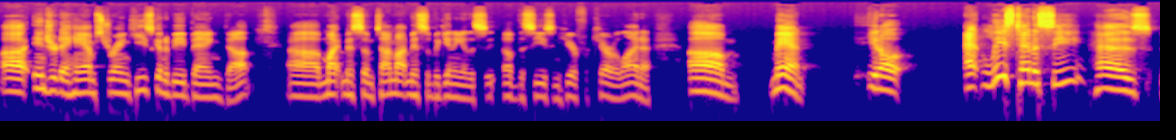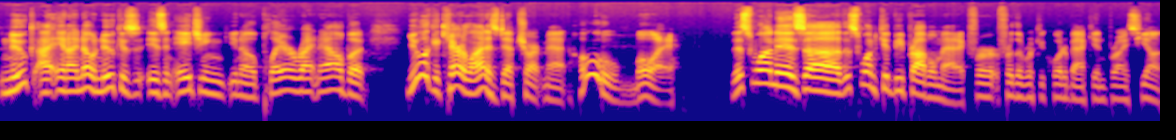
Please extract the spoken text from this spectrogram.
uh, injured a hamstring. He's going to be banged up. Uh, might miss some time. Might miss the beginning of the se- of the season here for Carolina. Um, man, you know at least Tennessee has Nuk, I, and I know Nuk is is an aging you know player right now, but you look at Carolina's depth chart, Matt. Oh boy, this one is uh this one could be problematic for for the rookie quarterback in Bryce Young.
